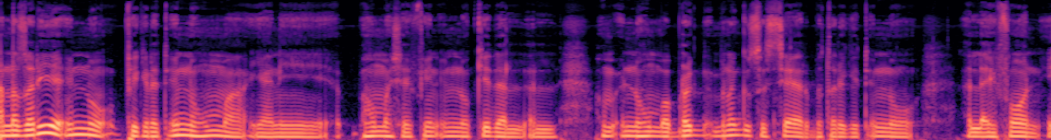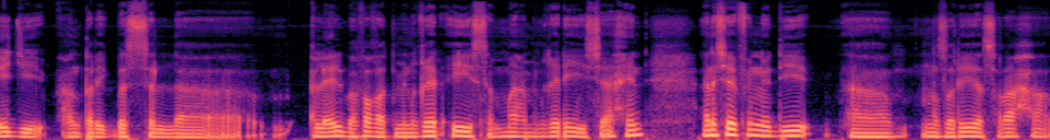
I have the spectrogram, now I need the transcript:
النظرية إنه فكرة إنه هم يعني هم شايفين إنه كده هم إنه هم بنقصوا السعر بطريقة إنه الآيفون يجي عن طريق بس العلبة فقط من غير أي سماعة من غير أي شاحن. أنا شايف إنه دي آه نظرية صراحة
